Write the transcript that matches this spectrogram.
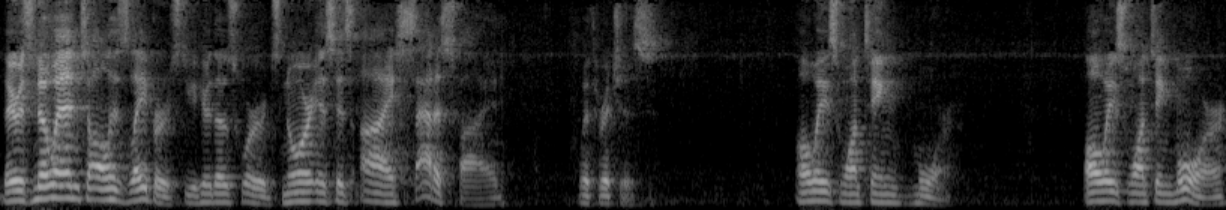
There is no end to all his labors. Do you hear those words? Nor is his eye satisfied with riches. Always wanting more. Always wanting more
